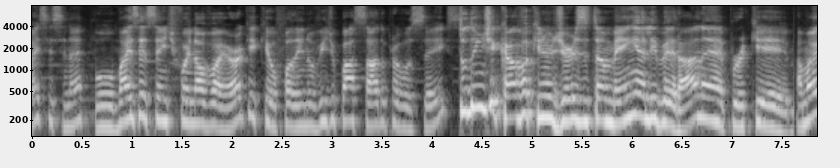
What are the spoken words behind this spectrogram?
license, né? O mais recente foi Nova York, que eu falei no vídeo passado pra vocês. Tudo indicava que New Jersey também ia liberar, né? Porque a maioria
